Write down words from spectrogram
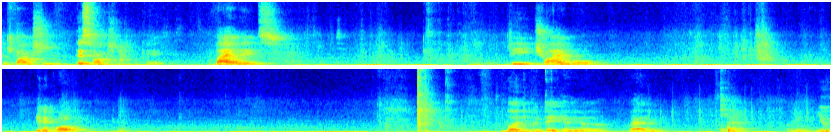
the function, this function, okay, violates the triangle inequality. Okay? But you can take any other value for that. I mean, you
